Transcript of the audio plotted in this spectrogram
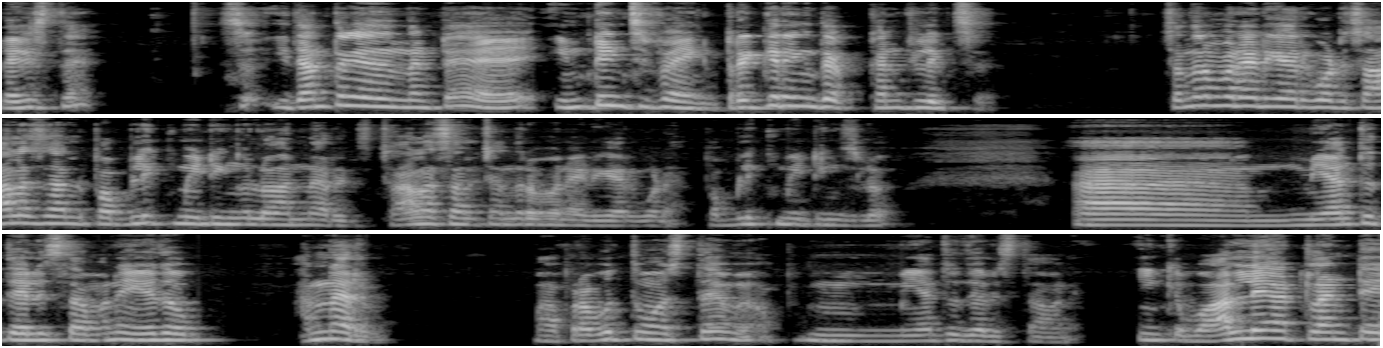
లెగిస్తే? సో ఇదంతా ఏంటంటే intensifying triggering the conflicts Chandrababu Naidu garu కూడా చాలాసార్లు పబ్లిక్ మీటింగ్లో అన్నారు. చాలాసార్లు చంద్రబాబు నాయుడు గారు కూడా పబ్లిక్ మీటింగ్స్లో మీ అంతు తెలుస్తామని ఏదో అన్నారు. మా ప్రభుత్వం వస్తే మీ అంతు తెలుస్తామని. ఇంక వాళ్ళే అట్లా అంటే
